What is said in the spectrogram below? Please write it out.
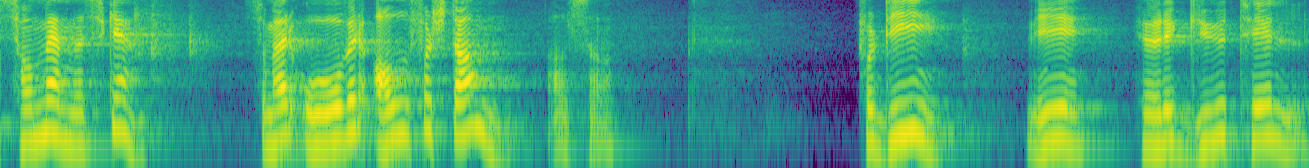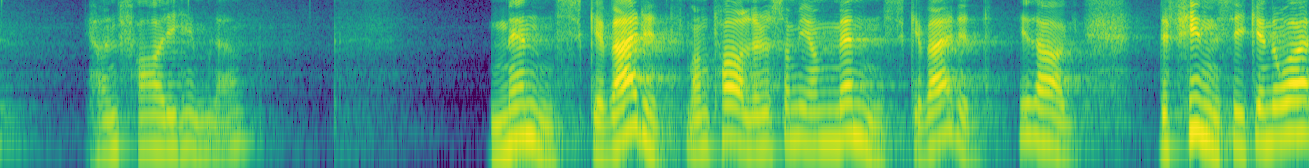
som menneske som er over all forstand, altså. Fordi vi hører Gud til. Vi har en far i himmelen. Menneskeverd. Man taler så mye om menneskeverd i dag. Det finnes ikke noe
